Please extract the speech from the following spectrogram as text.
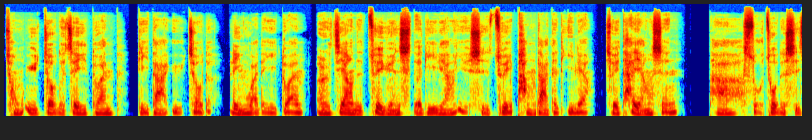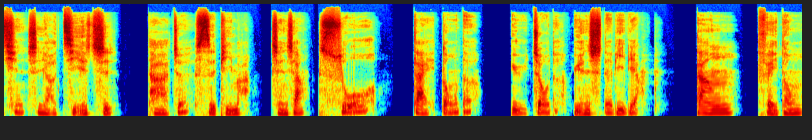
从宇宙的这一端抵达宇宙的另外的一端。而这样的最原始的力量，也是最庞大的力量。所以太阳神。他所做的事情是要节制他这四匹马身上所带动的宇宙的原始的力量。当费东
